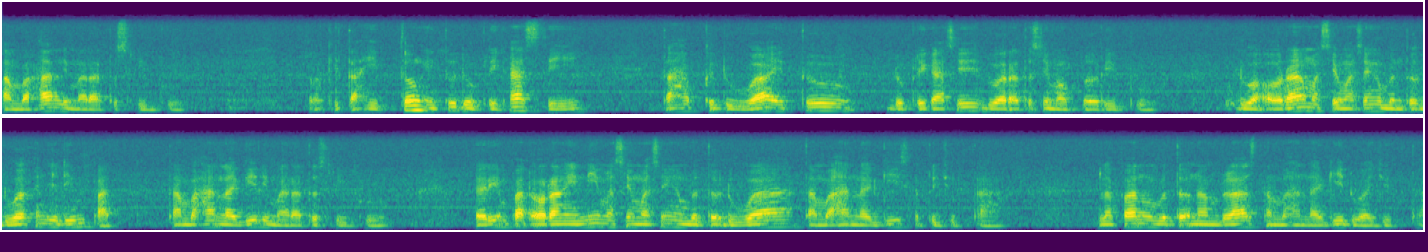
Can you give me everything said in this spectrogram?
tambahan 500 ribu. Kalau kita hitung itu duplikasi tahap kedua itu duplikasi 250 ribu. Dua orang masing-masing membentuk dua kan jadi empat tambahan lagi 500 ribu dari empat orang ini masing-masing membentuk dua tambahan lagi satu juta. 8 membentuk 16 tambahan lagi 2 juta.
